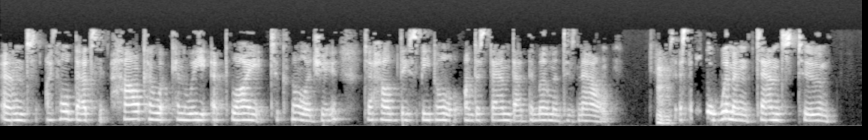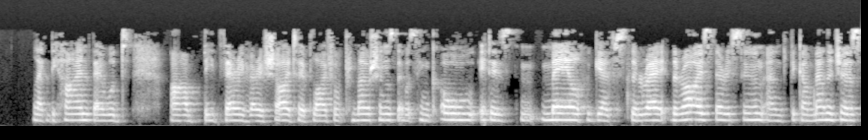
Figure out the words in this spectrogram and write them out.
And I thought that how can can we apply technology to help these people understand that the moment is now? Mm-hmm. Especially women tend to like behind, they would uh, be very, very shy to apply for promotions. They would think, oh, it is male who gets the, ra- the rise very soon and become managers.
